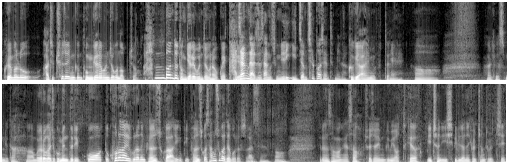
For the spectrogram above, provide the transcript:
그야말로 아직 최저임금 동결해 본 적은 없죠. 한 번도 동결해 본 적은 없고요. 가장 예. 낮은 상승률이 2.7%입니다. 그게 IMF 때. 예. 아, 알겠습니다. 아, 뭐 여러 가지 고민들이 있고 또 코로나19라는 변수가 이게 변수가 상수가 돼 버렸어요. 맞아요. 어, 이런 상황에서 최저임금이 어떻게 2021년에 결정될지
